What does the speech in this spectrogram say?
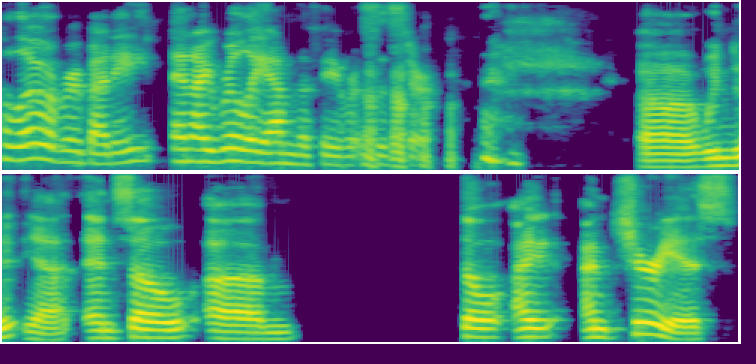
Hello, everybody, and I really am the favorite sister. uh, we knew, yeah, and so um, so I I'm curious.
